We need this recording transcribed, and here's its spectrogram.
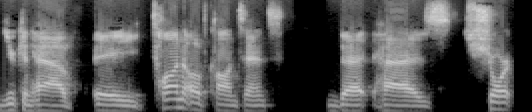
you can have a ton of content that has short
